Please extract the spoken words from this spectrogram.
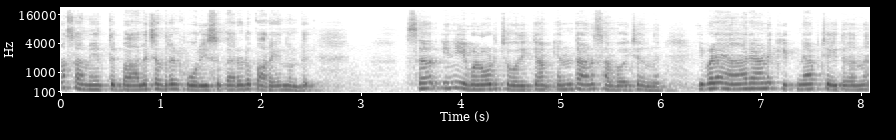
ആ സമയത്ത് ബാലചന്ദ്രൻ പോലീസുകാരോട് പറയുന്നുണ്ട് സർ ഇനി ഇവളോട് ചോദിക്കാം എന്താണ് സംഭവിച്ചതെന്ന്. ഇവളെ ആരാണ് കിഡ്നാപ്പ് ചെയ്തതെന്ന്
